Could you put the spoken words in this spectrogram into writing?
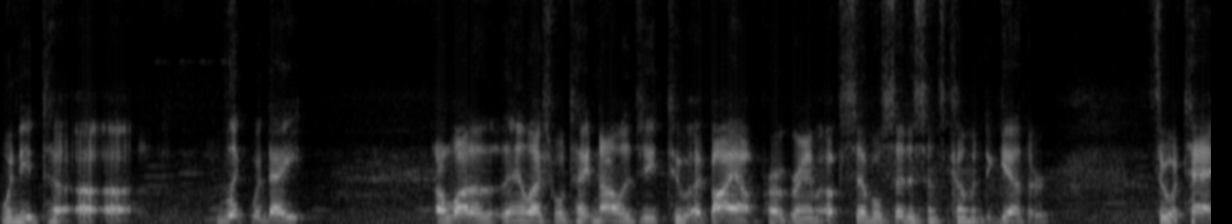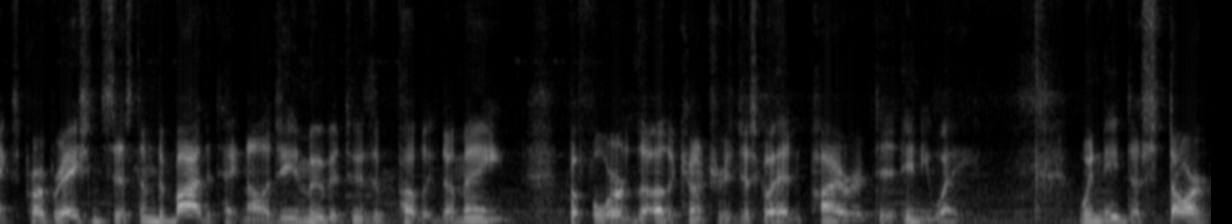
We need to uh, uh, liquidate a lot of the intellectual technology to a buyout program of civil citizens coming together through a tax appropriation system to buy the technology and move it to the public domain before the other countries just go ahead and pirate it anyway. We need to start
